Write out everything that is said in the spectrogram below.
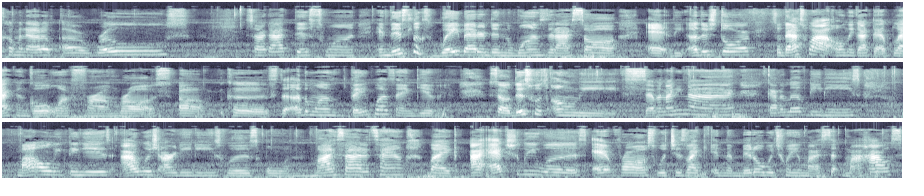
coming out of a rose so i got this one. And this looks way better than the ones that i saw at the other store. So that's why i only got that black and gold one from ross um, because the other ones they wasn't given so this was only 7.99 gotta love dd's my only thing is i wish dd's was on my side of town. Like i actually was at ross which is like in the middle between my my house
